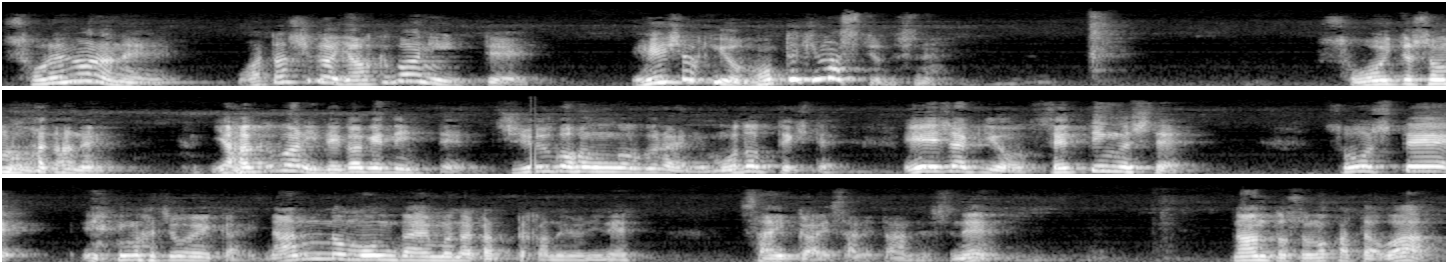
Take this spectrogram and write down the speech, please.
それならね、私が役場に行って映写機を持ってきますって言うんですね。そう言ってその方ね、役場に出かけて行って、15分後ぐらいに戻ってきて、映写機をセッティングして、そうして映画上映会、何の問題もなかったかのようにね、再開されたんですね。なんとその方は、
